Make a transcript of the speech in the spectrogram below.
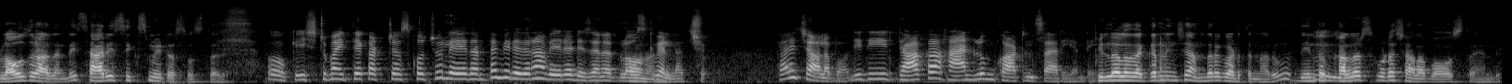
బ్లౌజ్ రాదండి శారీ సిక్స్ మీటర్స్ వస్తుంది. ఓకే ఇష్టమైతే కట్ చేసుకోవచ్చు లేదంటే మీరు ఏదైనా వేరే డిజైనర్ బ్లౌజ్కి వెళ్ళచ్చు. కానీ చాలా బాగుంది. ఇది ఢాకా హ్యాండ్లూమ్ కాటన్ శారీ అండి. పిల్లల దగ్గర నుంచి అందరూ కడుతున్నారు. దీంతో కలర్స్ కూడా చాలా బాగా వస్తాయండి.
